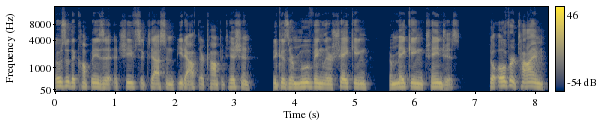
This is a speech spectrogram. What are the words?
Those are the companies that achieve success and beat out their competition because they're moving, they're shaking, they're making changes. So over time,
